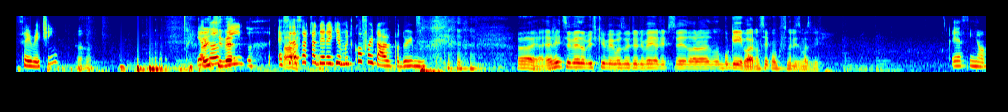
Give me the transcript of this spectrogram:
Sorvetinho? Aham. Eu A tô se vê- ouvindo. Essa, Ah. essa cadeira aqui é muito confortável pra dormir. Ai, ai. A gente se vê no vídeo que vem, mas o vídeo de vem, a gente se vê. Buguei agora, não sei como que finaliza mais o vídeo. É assim, ó.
